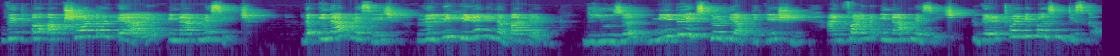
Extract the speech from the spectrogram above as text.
with a upshot.ai in-app message. The in-app message will be hidden in a button. The user need to explore the application and find an in-app message to get a 20% discount.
